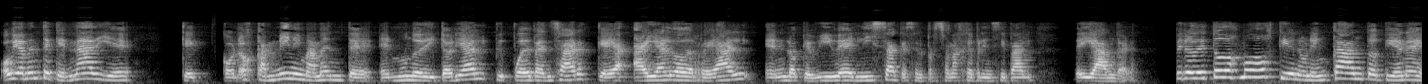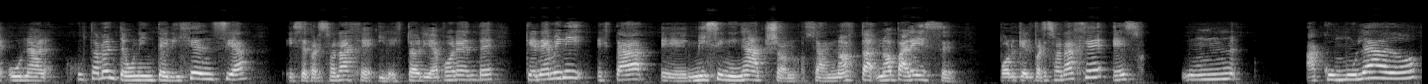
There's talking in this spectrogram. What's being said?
Obviamente que nadie que conozca mínimamente el mundo editorial puede pensar que hay algo de real en lo que vive Lisa, que es el personaje principal de Younger. Pero de todos modos tiene un encanto, tiene una justamente una inteligencia, ese personaje y la historia por ende, que en Emily está eh, missing in action, o sea, no, está, no aparece, porque el personaje es un acumulado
